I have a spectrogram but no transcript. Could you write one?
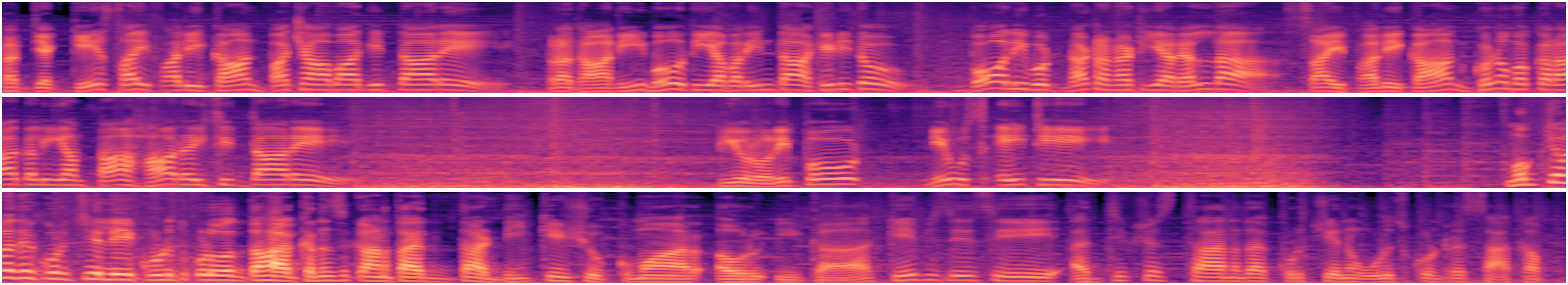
ಸದ್ಯಕ್ಕೆ ಸೈಫ್ ಅಲಿ ಖಾನ್ ಬಚಾವಾಗಿದ್ದಾರೆ. ಪ್ರಧಾನಿ ಮೋದಿ ಅವರಿಂದ ಹಿಡಿದು ಬಾಲಿವುಡ್ ನಟ ನಟಿಯರೆಲ್ಲ ಸೈಫ್ ಅಲಿ ಖಾನ್ ಗುಣಮುಖರಾಗಲಿ ಅಂತ ಹಾರೈಸಿದ್ದಾರೆ. ಬ್ಯೂರೋ ರಿಪೋರ್ಟ್, ನ್ಯೂಸ್ ಏಟಿ ಮುಖ್ಯಮಂತ್ರಿ ಕುರ್ಚಿಯಲ್ಲಿ ಕುಳಿತುಕೊಳ್ಳುವಂತಹ ಕನಸು ಕಾಣ್ತಾ ಇದ್ದಂತಹ ಡಿ ಕೆ ಶಿವಕುಮಾರ್ ಅವರು ಈಗ ಕೆಪಿಸಿಸಿ ಅಧ್ಯಕ್ಷ ಸ್ಥಾನದ ಕುರ್ಚಿಯನ್ನು ಉಳಿಸಿಕೊಂಡ್ರೆ ಸಾಕಪ್ಪ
